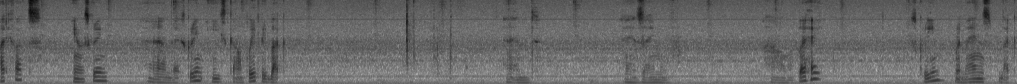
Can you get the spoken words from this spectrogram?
artifacts in the screen and the screen is completely black. And as I move our screen remains black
